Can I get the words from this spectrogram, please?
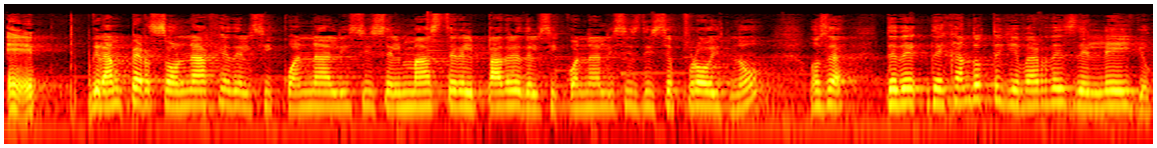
eh, gran personaje del psicoanálisis, el máster, el padre del psicoanálisis, dice Freud, ¿no? O sea, dejándote llevar desde el ello,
